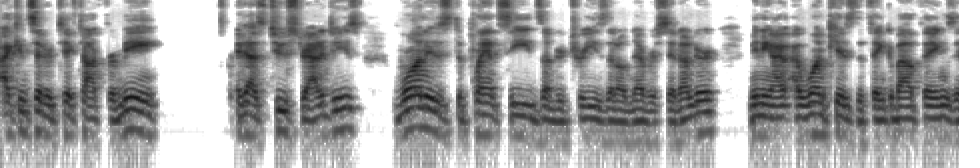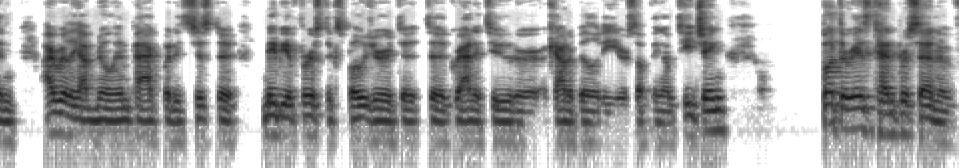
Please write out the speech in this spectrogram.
I consider TikTok for me, it has two strategies. One is to plant seeds under trees that I'll never sit under, meaning I, I, want kids to think about things, and I really have no impact, but it's just a maybe a first exposure to, to gratitude or accountability or something I'm teaching. But there is 10% of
